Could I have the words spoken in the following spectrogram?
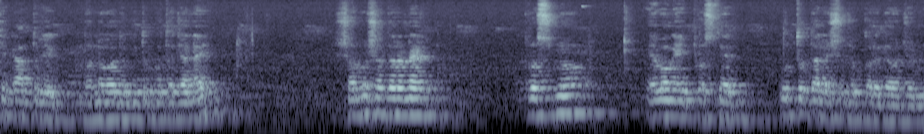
থেকে আন্তরিক ধন্যবাদ ও কৃতজ্ঞতা জানাই। সর্বসাধারণের প্রশ্ন এবং এই প্রশ্নের উত্তরদানের সুযোগ করে দেওয়ার জন্য।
